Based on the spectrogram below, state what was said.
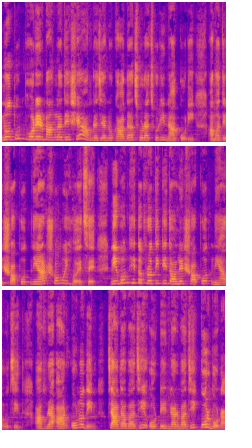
নতুন ভোরের বাংলাদেশে আমরা যেন কাদা ছোড়াছড়ি না করি, আমাদের শপথ নেয়ার সময় হয়েছে। নিবন্ধিত প্রতিটি দলের শপথ নেওয়া উচিত। আমরা আর কোনো দিন চাঁদাবাজি ও টেন্ডারবাজি করব না।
